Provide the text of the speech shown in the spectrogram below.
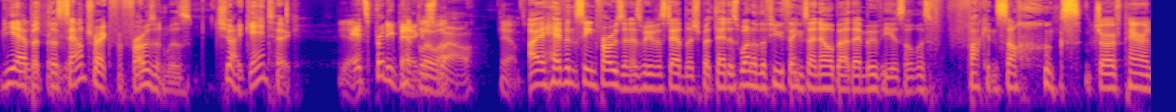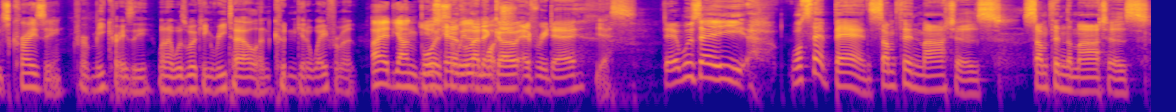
Yeah, but the good. soundtrack for Frozen was gigantic. Yeah. it's pretty It big blew as up. well. Yeah. I haven't seen Frozen as we've established, but that is one of the few things I know about that movie is all those fucking songs. Drove parents crazy. Drove me crazy when I was working retail and couldn't get away from it. I had young You boys, just so we Let didn't It watch. Go every day. Yes. There was a what's that band? Something Martyrs. Something the Martyrs.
